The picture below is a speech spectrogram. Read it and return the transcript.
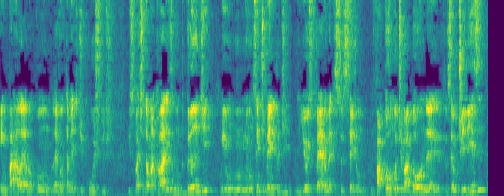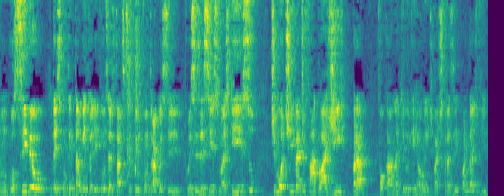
em paralelo com levantamento de custos, isso vai te dar uma clareza muito grande e um, um, um, sentimento de, e eu espero né, que isso seja um, fator motivador, né, que você utilize um possível descontentamento ali com os resultados que você for encontrar com esse, com esse exercício, mas que isso te motive a de fato agir para focar naquilo que realmente vai te trazer qualidade de vida,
